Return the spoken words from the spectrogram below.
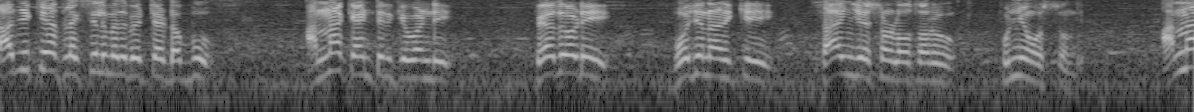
రాజకీయ ఫ్లెక్సీల మీద పెట్టే డబ్బు అన్నా క్యాంటీన్కి ఇవ్వండి పేదోడి భోజనానికి సాయం చేసిన వాళ్ళు అవుతారు పుణ్యం వస్తుంది. అన్నా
